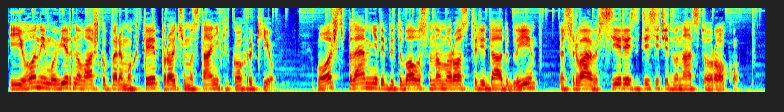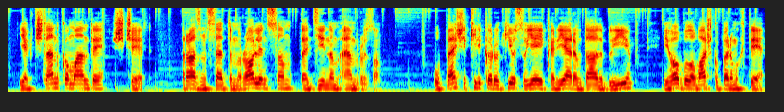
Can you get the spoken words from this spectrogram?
і його неймовірно важко перемогти протягом останніх кількох років. Вождь племені дебютував в основному ростері WWE на Survivor Series 2012 року як член команди Щит разом з Сетом Ролінсом та Діном Ембрузом. У перші кілька років своєї кар'єри в WWE його було важко перемогти,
